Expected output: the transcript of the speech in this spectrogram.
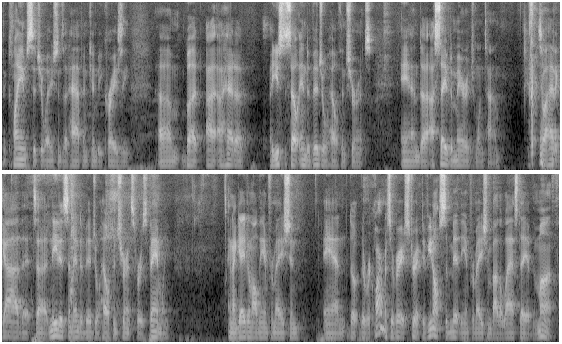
the claims situations that happen can be crazy, um, but I, I had a I used to sell individual health insurance, and uh, I saved a marriage one time. So I had a guy that uh, needed some individual health insurance for his family, and I gave him all the information. And the, the requirements are very strict. If you don't submit the information by the last day of the month,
